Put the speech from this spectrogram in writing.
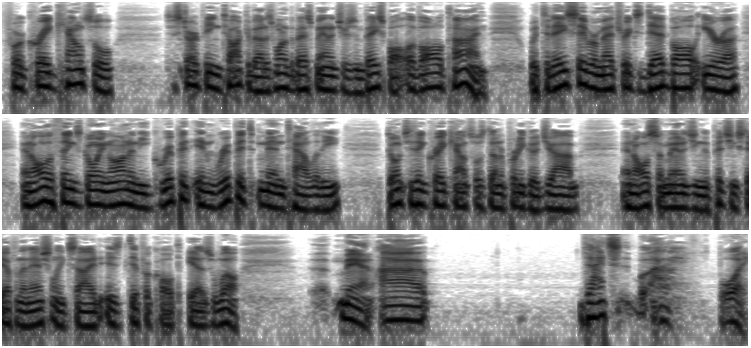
for Craig Counsell to start being talked about as one of the best managers in baseball of all time? With today's sabermetrics, dead ball era, and all the things going on in the grip it and rip it mentality, don't you think Craig Counsell's done a pretty good job? And also managing the pitching staff on the National League side is difficult as well. Uh, man, uh, that's uh, boy.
